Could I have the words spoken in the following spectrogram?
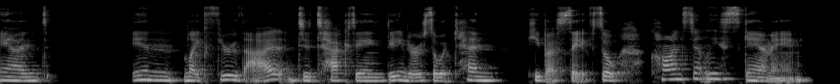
and in like through that detecting danger so it can keep us safe. So, constantly scanning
